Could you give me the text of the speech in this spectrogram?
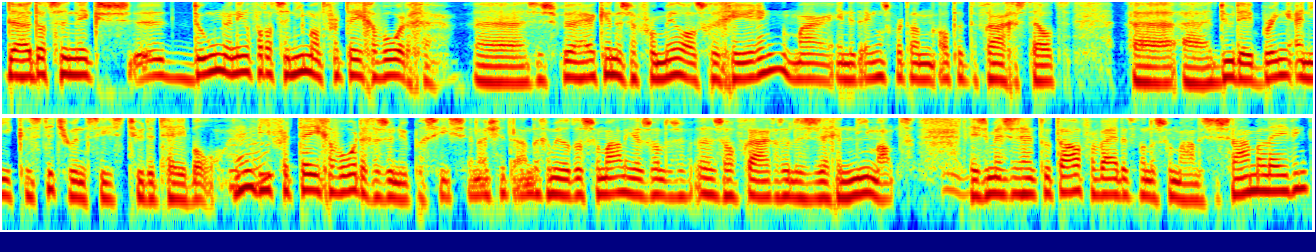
De, dat ze niks uh, doen, in ieder geval dat ze niemand vertegenwoordigen. Uh, dus we herkennen ze formeel als regering, maar in het Engels wordt dan altijd de vraag gesteld... do they bring any constituencies to the table? Mm -hmm. Wie vertegenwoordigen ze nu precies? En als je het aan de gemiddelde Somaliër zal, zal vragen, zullen ze zeggen niemand. -hmm. Deze mensen zijn totaal verwijderd van de Somalische samenleving.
